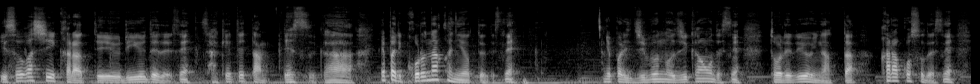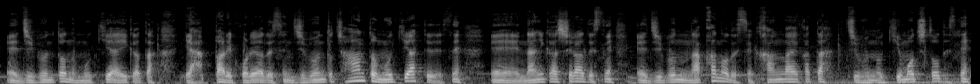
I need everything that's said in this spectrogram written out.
忙しいからっていう理由でですね避けてたんですがやっぱりコロナ禍によってですねやっぱり自分の時間をですね、取れるようになったからこそですね、えー、自分との向き合い方、やっぱりこれはですね、自分とちゃんと向き合ってですね、えー、何かしらですね、えー、自分の中のですね、考え方、自分の気持ちとですね、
